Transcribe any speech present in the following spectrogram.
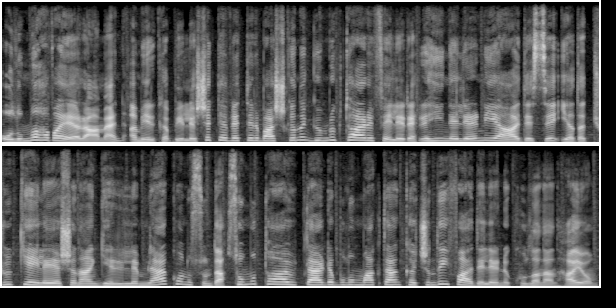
olumlu havaya rağmen Amerika Birleşik Devletleri Başkanı gümrük tarifeleri, rehinelerin iadesi ya da Türkiye ile yaşanan gerilimler konusunda somut taahhütlerde bulunmaktan kaçındı ifadelerini kullanan Hayom,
